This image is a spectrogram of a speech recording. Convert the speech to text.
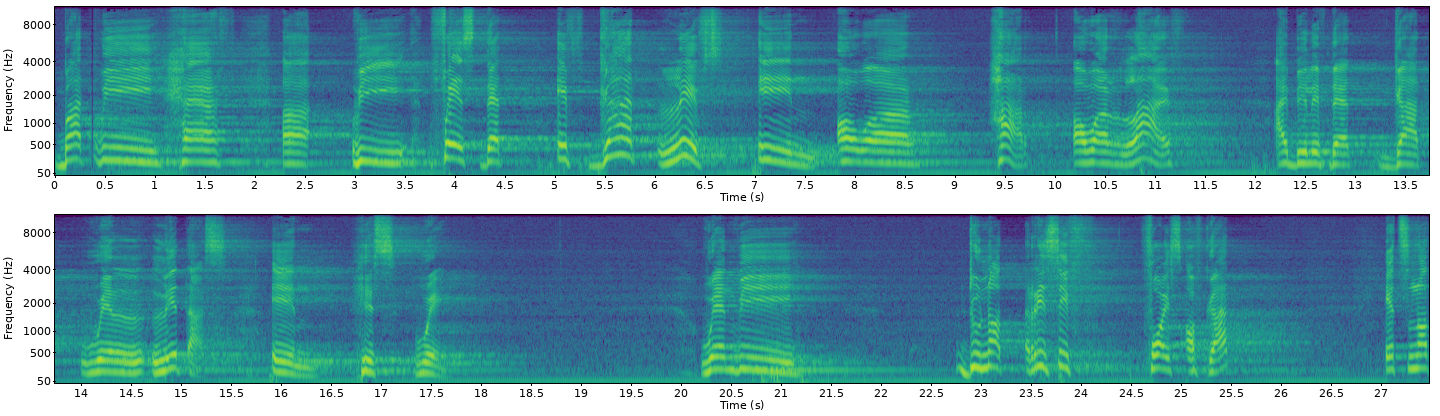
But we have, uh, we face that if God lives in our heart, our life, I believe that God will lead us in His way. When we do not receive voice of God, it's not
